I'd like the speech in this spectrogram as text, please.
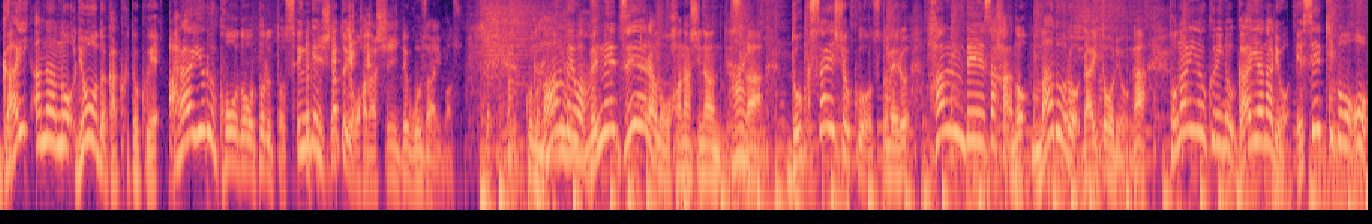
ガイアナの領土獲得へあらゆる行動を取ると宣言したというお話でございます。この南米はベネズエラのお話なんですが、独裁職を務める反米左派のマドロ大統領が隣の国のガイアナ領エセキボを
